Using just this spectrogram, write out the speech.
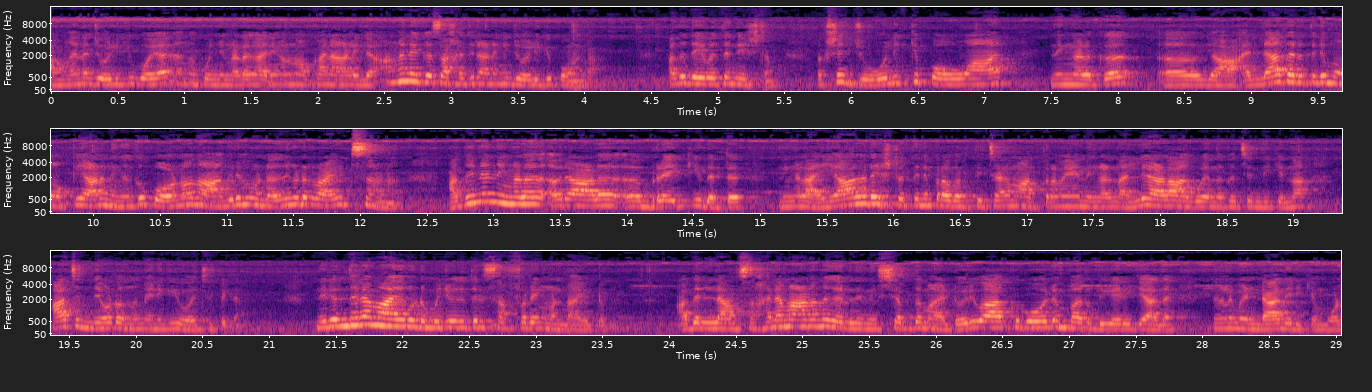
അങ്ങനെ ജോലിക്ക് പോയാൽ നിങ്ങൾ കുഞ്ഞുങ്ങളുടെ കാര്യങ്ങൾ നോക്കാൻ ആളില്ല. അങ്ങനെയൊക്കെ സാഹചര്യമാണെങ്കിൽ ജോലിക്ക് പോകണ്ട. അത് ദൈവത്തിന്റെ ഇഷ്ടം. പക്ഷെ ജോലിക്ക് പോവാൻ നിങ്ങൾക്ക് എല്ലാ തരത്തിലും ഓക്കെയാണ് നിങ്ങൾക്ക് പോകണമെന്ന് ആഗ്രഹമുണ്ട്. അത് നിങ്ങളുടെ റൈറ്റ്സ് ആണ്. അതിനെ നിങ്ങൾ ഒരാൾ ബ്രേക്ക് ചെയ്തിട്ട് നിങ്ങൾ അയാളുടെ ഇഷ്ടത്തിന് പ്രവർത്തിച്ചാൽ മാത്രമേ നിങ്ങൾ നല്ലയാളാകൂ എന്നൊക്കെ ചിന്തിക്കുന്ന ആ ചിന്തയോടൊന്നും എനിക്ക് യോജിപ്പില്ല. നിരന്തരമായ കുടുംബജീവിതത്തിൽ സഫറിങ് ഉണ്ടായിട്ടും അതെല്ലാം സഹനമാണെന്ന് കരുതി നിശബ്ദമായിട്ട് ഒരു വാക്ക് പോലും പ്രതികരിക്കാതെ നിങ്ങൾ മിണ്ടാതിരിക്കുമ്പോൾ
